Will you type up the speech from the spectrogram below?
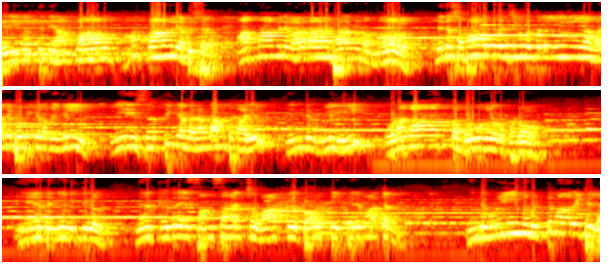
ദൈവത്തിന്റെ ആത്മാവ് ആത്മാവിലെ അഭിഷേകം ആത്മാവിലെ വരദാന ഫലങ്ങളുടെ നിറവ് നിന്റെ സ്വഭാവത്തിലും ജീവിതത്തിലെല്ലാം അനുഭവിക്കണമെങ്കിൽ നീ ശ്രദ്ധിക്കേണ്ട രണ്ടാമത്തെ കാര്യം നിന്റെ ഉള്ളിൽ ഉണങ്ങാത്ത മുറിവുകളോടൊപ്പുണ്ടോ ഏതെങ്കിലും വ്യക്തികൾ നിനക്കെതിരെ സംസാരിച്ച വാക്ക് പ്രവൃത്തി പെരുമാറ്റം നിന്റെ ഉള്ളിൽ നിന്ന് വിട്ടുമാറിയിട്ടില്ല.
